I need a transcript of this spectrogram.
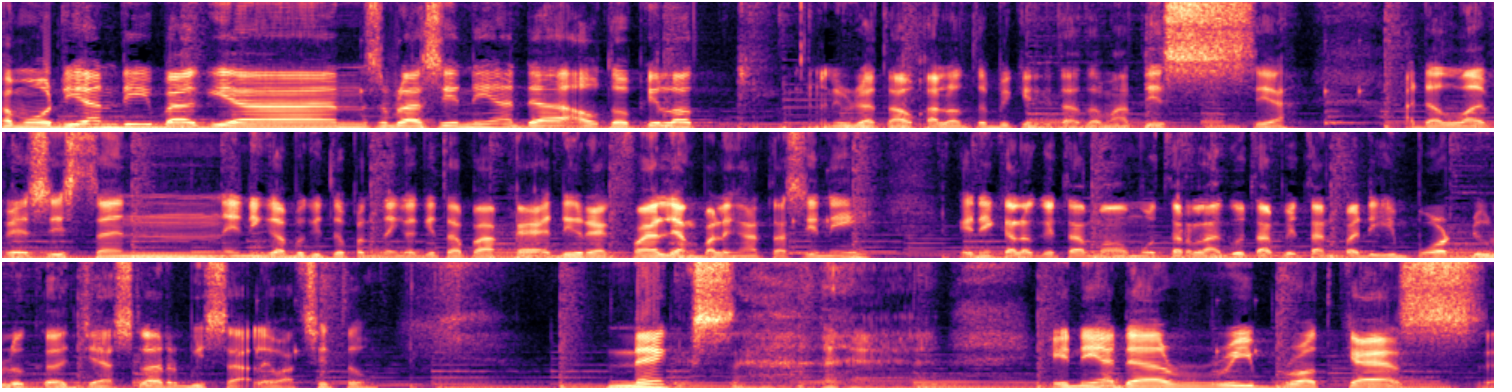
Kemudian di bagian sebelah sini ada autopilot. Ini udah tahu kalau untuk bikin kita otomatis ya. Ada live assistant, ini nggak begitu penting nggak kita pakai di rack file yang paling atas ini. Ini kalau kita mau muter lagu tapi tanpa diimport dulu ke Jazzler bisa lewat situ. Next, ini ada rebroadcast.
